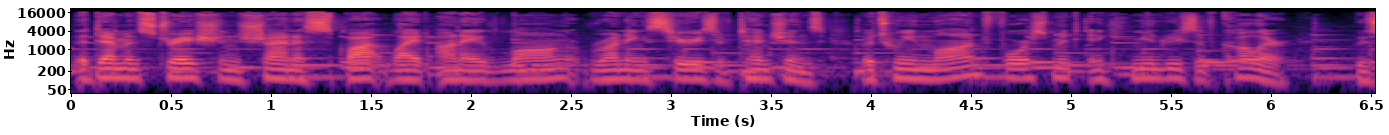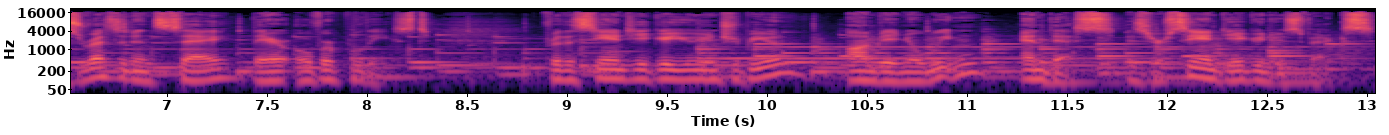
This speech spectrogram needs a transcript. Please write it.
The demonstrations shine a spotlight on a long running series of tensions between law enforcement and communities of color, whose residents say they are overpoliced. For the San Diego Union Tribune, I'm Daniel Wheaton, and this is your San Diego News Fix.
